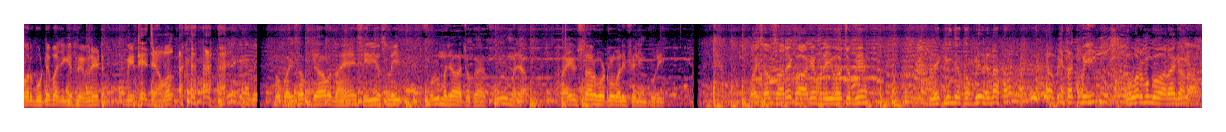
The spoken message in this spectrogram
और बूटे भाजी के फेवरेट मीठे चावल। तो भाई साहब, क्या बताएँ सीरियसली फुल मज़ा आ चुका है फुल मज़ा। फाइव स्टार होटल वाली फीलिंग पूरी। भाई साहब, सारे खा के फ्री हो चुके हैं। लेकिन जो कपिल है ना अभी तक भी और मंगवा रहा है खाना।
